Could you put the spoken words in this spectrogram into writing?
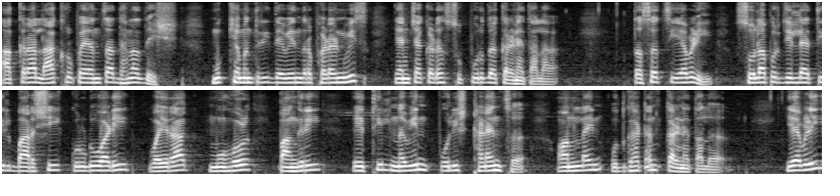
अकरा लाख रुपयांचा धनादेश मुख्यमंत्री देवेंद्र फडणवीस यांच्याकडं सुपूर्द करण्यात आला. तसंच यावेळी सोलापूर जिल्ह्यातील बार्शी कुर्डुवाडी वैराग मोहोळ पांगरी येथील नवीन पोलीस ठाण्यांचं ऑनलाईन उद्घाटन करण्यात आलं. यावेळी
